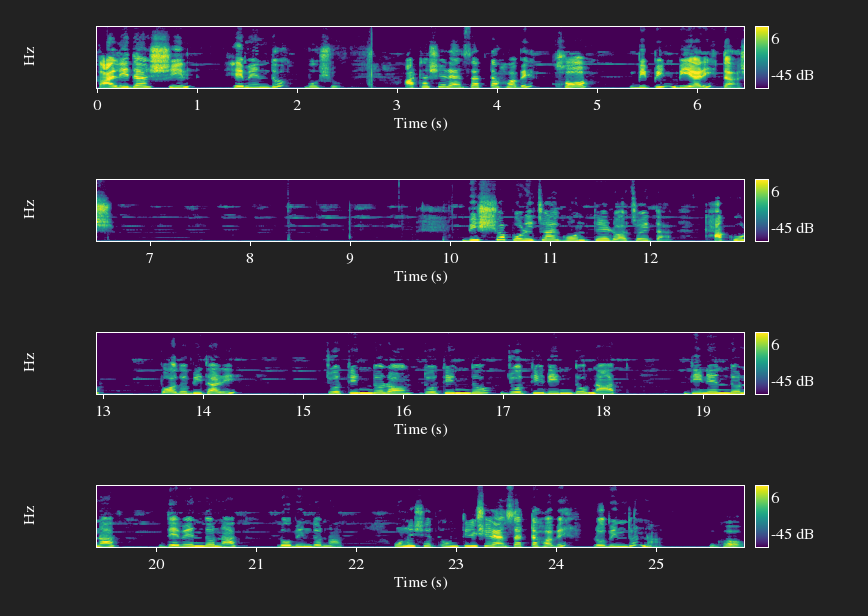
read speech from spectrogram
কালিদাস শীল, হেমেন্দ্র বসু। আঠাশের অ্যান্সারটা হবে খ, বিপিন বিহারী দাস। বিশ্ব পরিচয় গ্রন্থের রচয়িতা ঠাকুর পদবিদারী যতীন্দ্র যতীন্দ্র জ্যোতিরিন্দ্রনাথ, দীনেন্দ্রনাথ, দেবেন্দ্রনাথ, রবীন্দ্রনাথ। উনিশশো উনত্রিশের অ্যান্সারটা হবে রবীন্দ্রনাথ। ঘ।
